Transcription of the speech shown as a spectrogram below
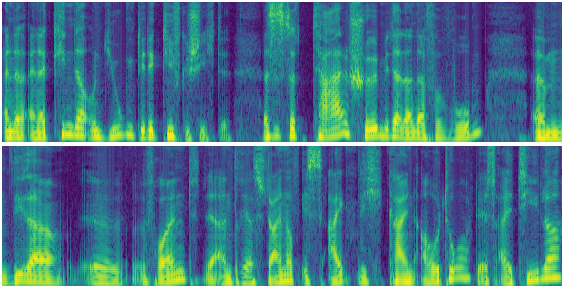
einer, einer Kinder- und Jugenddetektivgeschichte. Das ist total schön miteinander verwoben. Ähm, dieser äh, Freund, der Andreas Steinhoff, ist eigentlich kein Autor, der ist ITler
